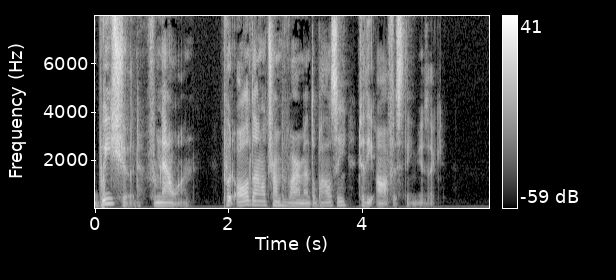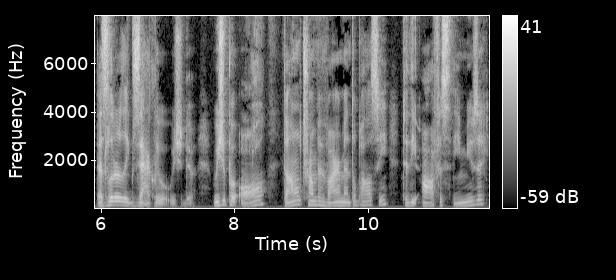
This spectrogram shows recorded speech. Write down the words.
We should, from now on, put all Donald Trump environmental policy to the office theme music. That's literally exactly what we should do. We should put all Donald Trump environmental policy to the office theme music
